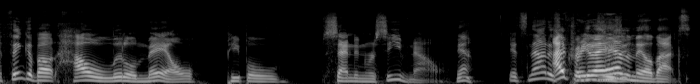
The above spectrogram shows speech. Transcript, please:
think about how little mail people send and receive now. Yeah. It's not as I crazy. forget I have a mailbox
